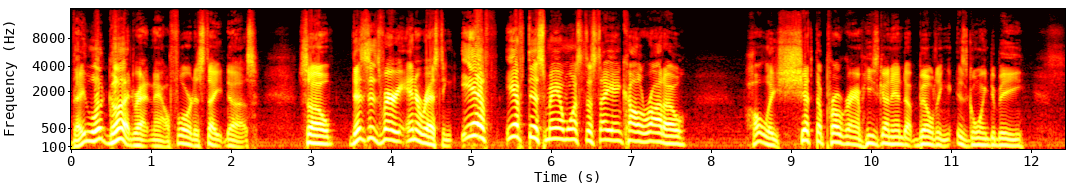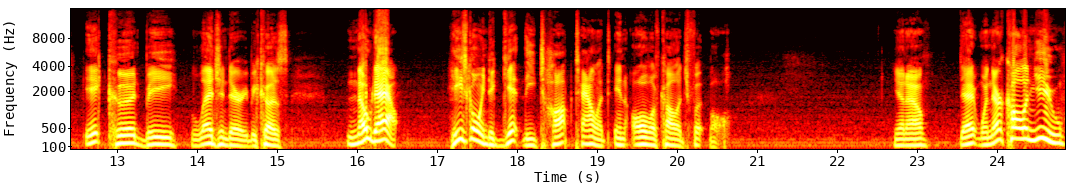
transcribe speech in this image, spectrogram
they look good right now. Florida State does. So this is very interesting. If if this man wants to stay in Colorado, holy shit, the program he's going to end up building is going to be. It could be legendary because, no doubt, he's going to get the top talent in all of college football. You know that when they're calling you,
